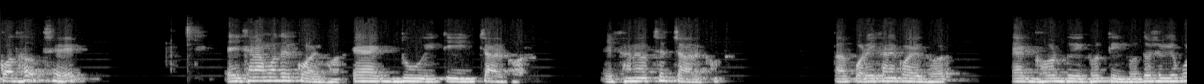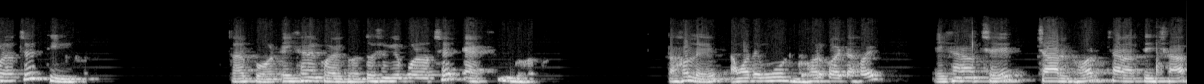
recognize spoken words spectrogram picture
কথা হচ্ছে, এইখানে আমাদের কয় ঘর? এক, দুই, তিন, চার ঘর। এখানে হচ্ছে চার ঘর। তারপর এখানে কয় ঘর? এক ঘর, দুই ঘর, তিন ঘর। দশমিকের পরে হচ্ছে তিন ঘর। তারপর এইখানে কয় ঘর দশমিকের পরে হচ্ছে এক ঘর। তাহলে আমাদের মোট ঘর কয়টা হয়? এখানে হচ্ছে চার ঘর, চার আর তিন সাত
